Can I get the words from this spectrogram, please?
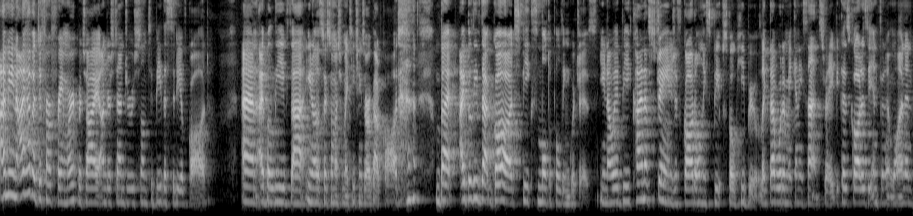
I mean, I have a different framework, which I understand Jerusalem to be the city of God and I believe that, you know, that's why so much of my teachings are about God. but I believe that God speaks multiple languages. You know, it'd be kind of strange if God only speak, spoke Hebrew. Like, that wouldn't make any sense, right? Because God is the infinite one, and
